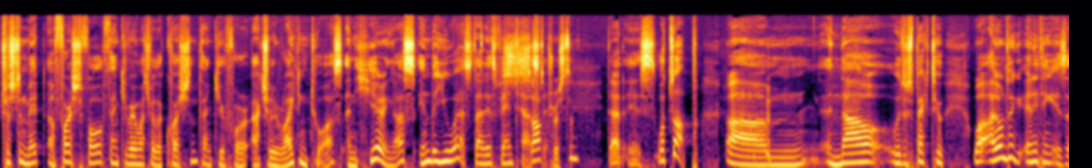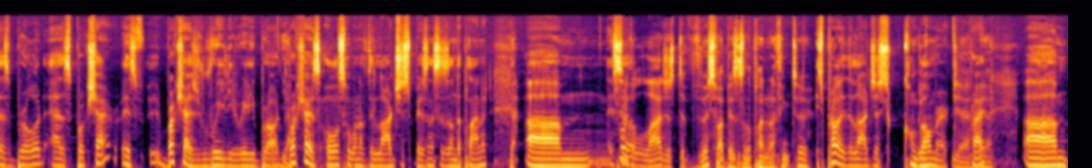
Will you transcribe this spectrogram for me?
Tristan, mate, uh, first of all, thank you very much for the question. Thank you for actually writing to us and hearing us in the US. That is fantastic. Sup, Tristan? That is what's up. Um, and now, with respect to, well, I don't think anything is as broad as Berkshire. Is Berkshire is really, really broad. Yeah. Berkshire is also one of the largest businesses on the planet. Yeah. Um, It's so probably the largest diversified business on the planet, I think, too. it's probably the largest conglomerate, Yeah, right? Um,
